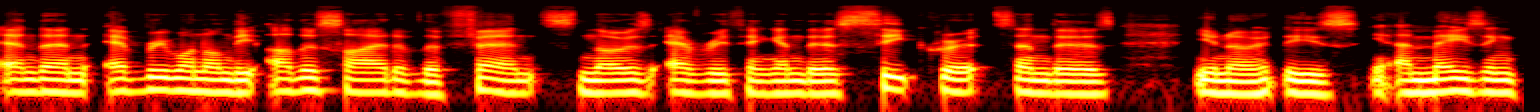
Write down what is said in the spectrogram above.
and then everyone on the other side of the fence knows everything. And there's secrets, and there's you know these amazing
